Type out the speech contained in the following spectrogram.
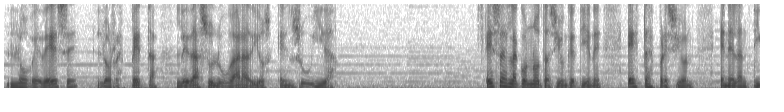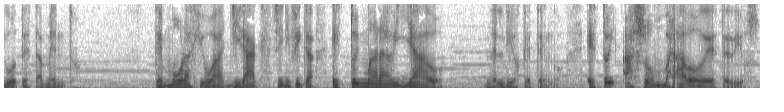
lo obedece, lo respeta, le da su lugar a Dios en su vida. Esa es la connotación que tiene esta expresión en el Antiguo Testamento. Temor a Jehová, Yirak, significa estoy maravillado del Dios que tengo. Estoy asombrado de este Dios.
